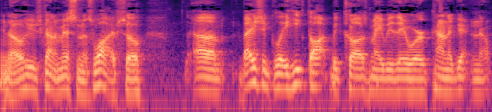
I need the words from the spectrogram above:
you know he was kind of missing his wife. So um, basically, he thought because maybe they were kind of getting the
